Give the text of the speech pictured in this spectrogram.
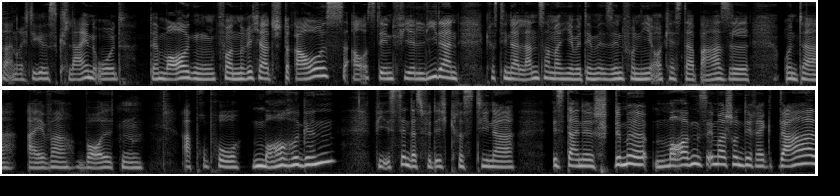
So ein richtiges Kleinod. Der Morgen von Richard Strauss aus den vier Liedern. Christina Lanzhammer hier mit dem Sinfonieorchester Basel unter Ivar Bolton. Apropos Morgen. Wie ist denn das für dich, Christina? Ist deine Stimme morgens immer schon direkt da?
